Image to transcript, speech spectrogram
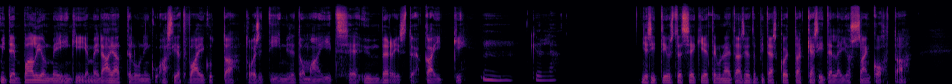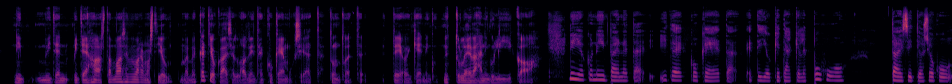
miten paljon meihinkin ja meidän ajatteluun niin kuin asiat vaikuttaa. Toiset ihmiset, oma itse, ympäristö, kaikki. Mm Kyllä. Ja sitten just sekin, että kun näitä asioita pitäisi koittaa käsitellä jossain kohtaa, niin miten, miten haastavaa se varmasti, jo, mä veikkaan, että jokaisella on niitä kokemuksia, että tuntuu, että nyt ei oikein, niin kuin, nyt tulee vähän niin kuin liikaa. Niin, joko niin päin, että itse kokee, että, että ei ole ketään, kelle puhuu, tai sitten jos joku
